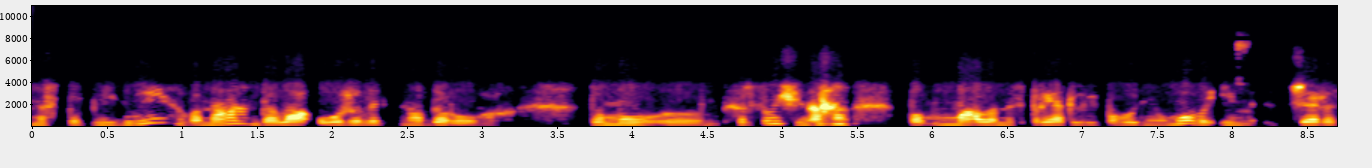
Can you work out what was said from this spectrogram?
наступні дні, вона дала ожеледь на дорогах. Тому е, Херсонщина мала несприятливі погодні умови і через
